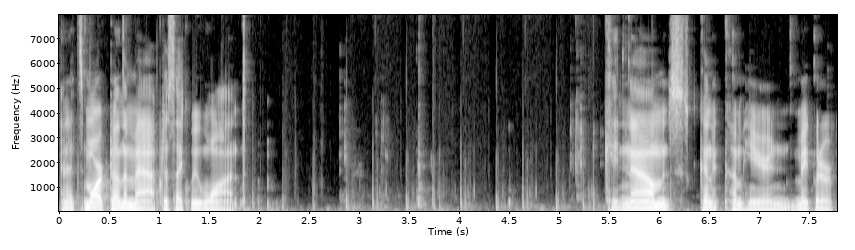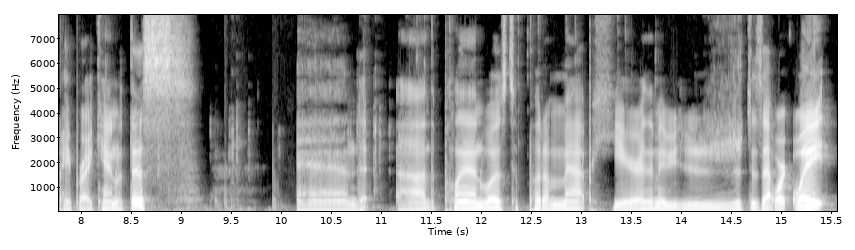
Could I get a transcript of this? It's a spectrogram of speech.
and it's marked on the map just like we want. Okay, now I'm just gonna come here and make whatever paper I can with this. And uh, the plan was to put a map here, and then maybe, does that work? Wait,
